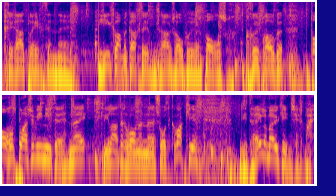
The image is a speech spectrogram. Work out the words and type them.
geraadpleegd. En uh, hier kwam ik achter. Trouwens over uh, vogels gesproken. Vogels plassen wie niet, hè? Nee, die laten gewoon een uh, soort kwakje. Er zit hele meuk in, zeg maar.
